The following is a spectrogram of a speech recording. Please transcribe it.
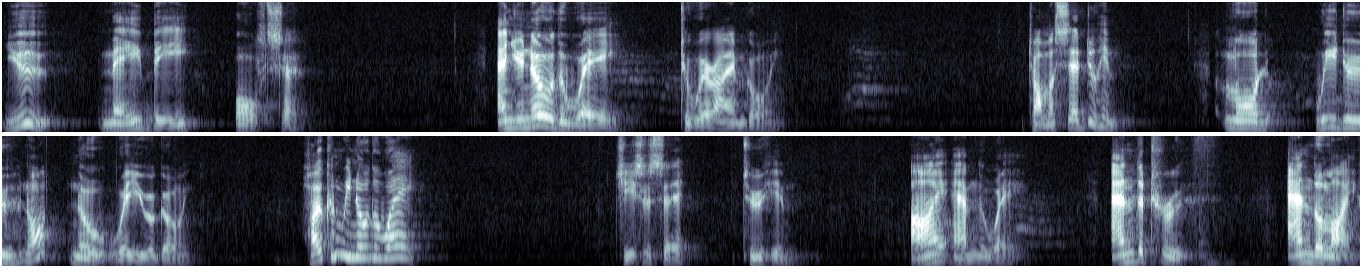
you may be also. And you know the way to where I am going. Thomas said to him, Lord, we do not know where you are going. How can we know the way? Jesus said to him, I am the way and the truth and the life.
